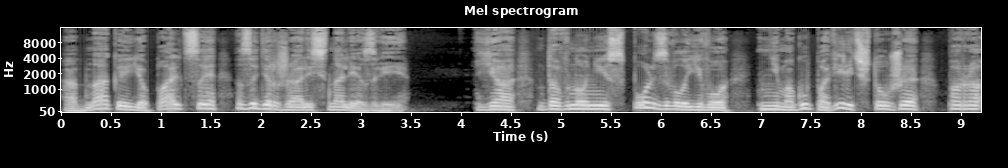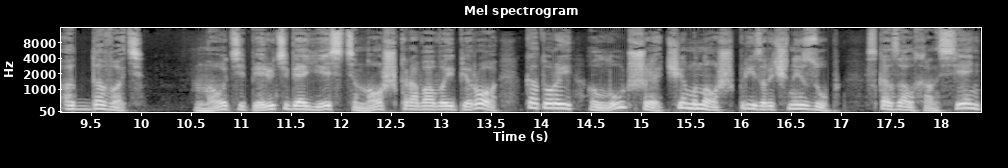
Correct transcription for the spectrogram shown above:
Однако ее пальцы задержались на лезвии. «Я давно не использовала его, не могу поверить, что уже пора отдавать. Но теперь у тебя есть нож кровавое перо, который лучше, чем нож призрачный зуб, — сказал Хан Сень,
